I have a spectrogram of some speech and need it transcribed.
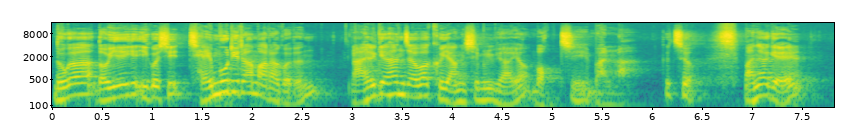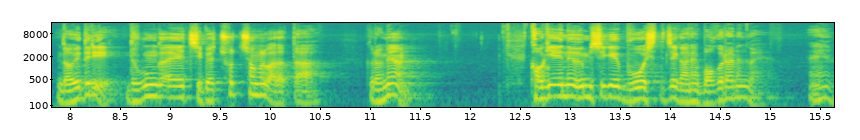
누가 너희에게 이것이 재물이라 말하거든 알게 한 자와 그 양심을 위하여 먹지 말라. 그렇죠? 만약에 너희들이 누군가의 집에 초청을 받았다. 그러면 거기에 있는 음식이 무엇이든지 간에 먹으라는 거예요. 예.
